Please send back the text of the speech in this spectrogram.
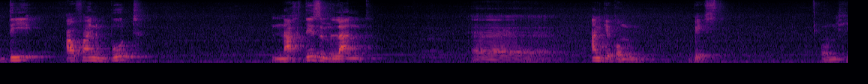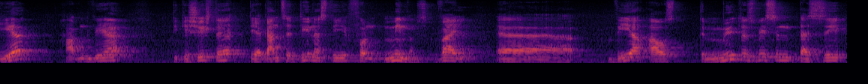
die auf einem Boot nach diesem Land äh, angekommen bist. Und hier haben wir die Geschichte der ganzen Dynastie von Minos, weil äh, wir aus dem Mythos wissen, dass sie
